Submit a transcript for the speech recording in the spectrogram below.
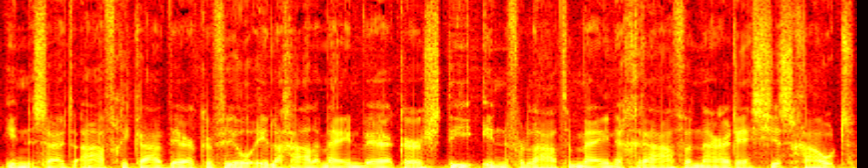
In Zuid-Afrika werken veel illegale mijnwerkers... die in verlaten mijnen graven naar restjes goud.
